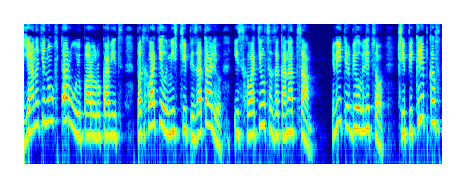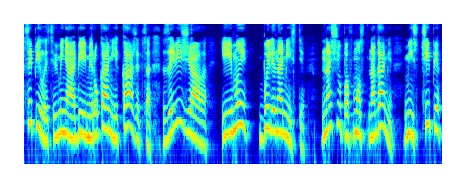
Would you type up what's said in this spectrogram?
Я натянул вторую пару рукавиц, подхватил мисс Чипи за талию и схватился за канат сам. Ветер бил в лицо. Чипи крепко вцепилась в меня обеими руками и, кажется, завизжала, и мы были на месте. Нащупав мост ногами, мисс Чипи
